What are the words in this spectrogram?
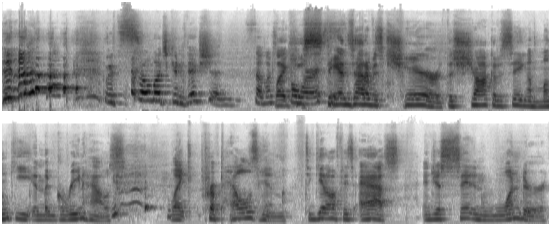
with so much conviction. so much like he stands out of his chair. The shock of seeing a monkey in the greenhouse, like propels him to get off his ass and just sit and wonder.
